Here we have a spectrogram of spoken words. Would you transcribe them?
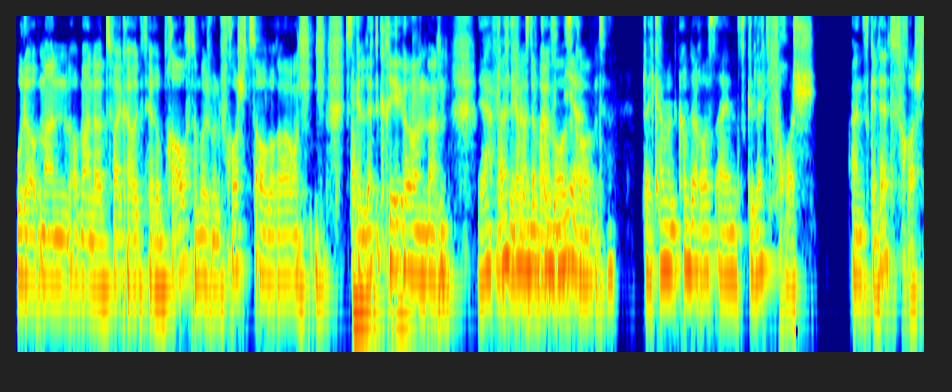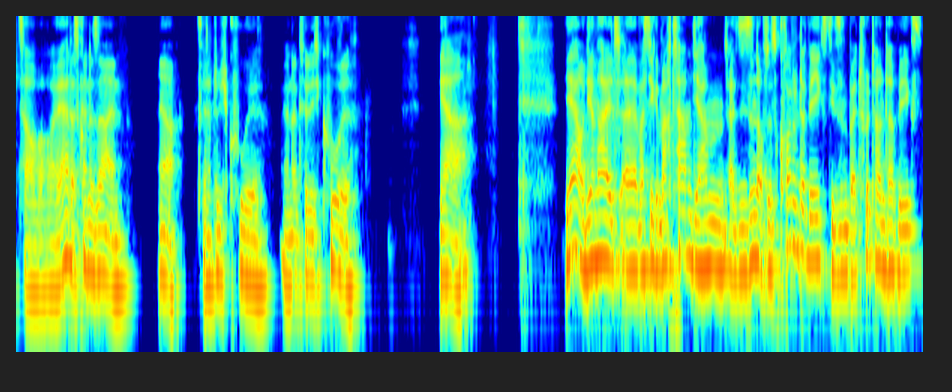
Oder ob man, ob man da zwei Charaktere braucht, zum Beispiel einen Froschzauberer und einen Skelettkrieger und dann Ja, weiß vielleicht nicht, kann man was die dabei rauskommt. Vielleicht kann man, kommt daraus ein Skelettfrosch. Ein Skelettfroschzauberer, ja, das könnte sein. Ja, Das wäre natürlich cool. wäre natürlich cool. Ja, Ja, und die haben halt, äh, was die gemacht haben, die haben, also die sind auf Discord unterwegs, die sind bei Twitter unterwegs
